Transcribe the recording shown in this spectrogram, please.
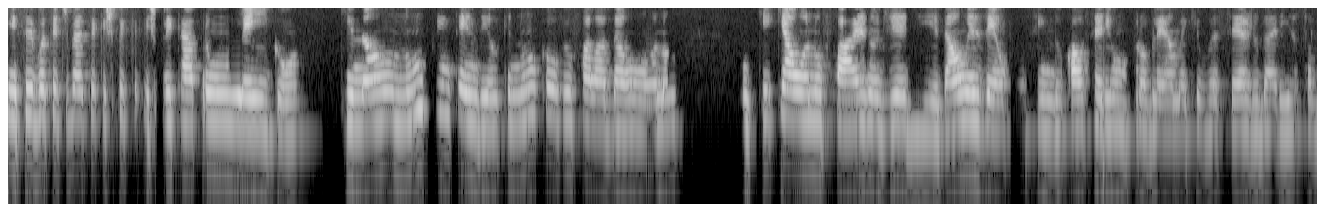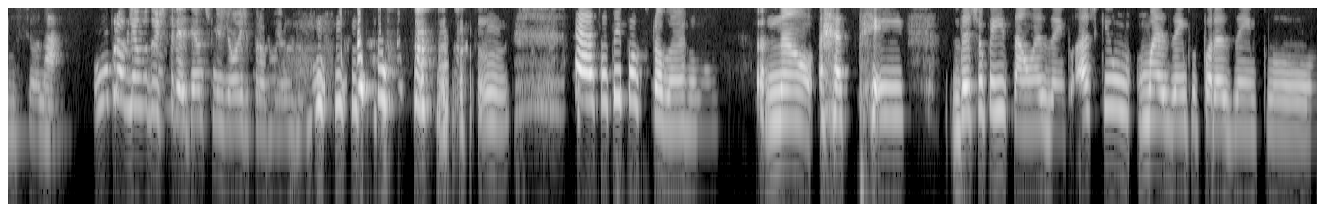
E se você tivesse que explicar para um leigo que não nunca entendeu, que nunca ouviu falar da ONU, o que, que a ONU faz no dia a dia? Dá um exemplo assim do qual seria um problema que você ajudaria a solucionar. Um problema dos 300 milhões de problemas do mundo. é, só tem poucos problemas no mundo. Não, é, tem. Deixa eu pensar um exemplo. Acho que um, um exemplo, por exemplo,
